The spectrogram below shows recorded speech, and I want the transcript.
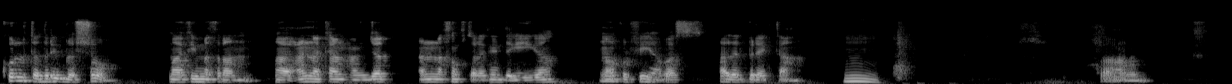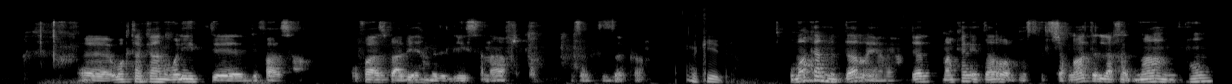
كله تدريب لل show. ما في مثلا عندنا كان عن جد عندنا 35 دقيقة نأكل فيها بس هذا ال break تاعنا. ف... آه، وقتها كان وليد اللي فازها وفاز بعديها Middle East أفريقيا إذا تتذكر. أكيد. وما كان متدرب يعني عن جد ما كان يتدرب بس الشغلات اللي أخذناها منهم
